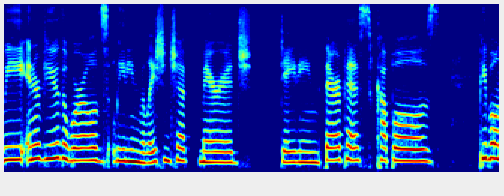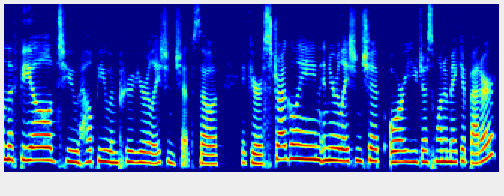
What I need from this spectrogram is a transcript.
We interview the world's leading relationship, marriage, dating therapists, couples, people in the field to help you improve your relationship. So if you're struggling in your relationship or you just want to make it better,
